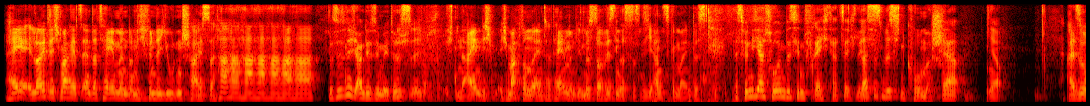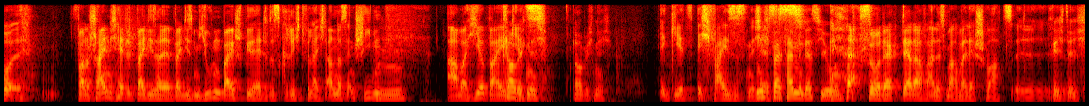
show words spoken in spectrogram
Hey Leute, ich mache jetzt Entertainment und ich finde Juden scheiße. Ha ha ha ha ha ha ha. Das ist nicht antisemitisch. Das, äh, ich, nein, ich, ich mache doch nur Entertainment. Ihr müsst doch wissen, dass das nicht ernst gemeint ist. Das finde ich ja schon ein bisschen frech tatsächlich. Das ist ein bisschen komisch. ja. Ja. Also äh, wahrscheinlich hätte bei, dieser, bei diesem Judenbeispiel hätte das Gericht vielleicht anders entschieden. Aber hierbei Glaube ich nicht. Glaube ich nicht. geht's. Ich weiß es nicht. Nicht Es bei Simon. Ach so, der, der darf alles machen, weil er schwarz ist. Richtig.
